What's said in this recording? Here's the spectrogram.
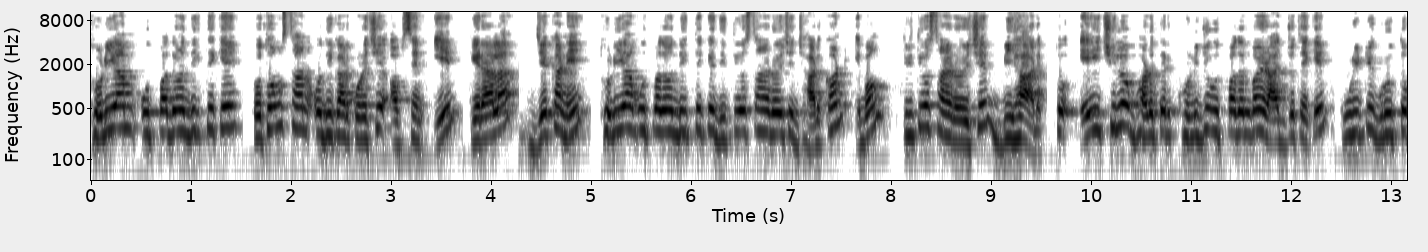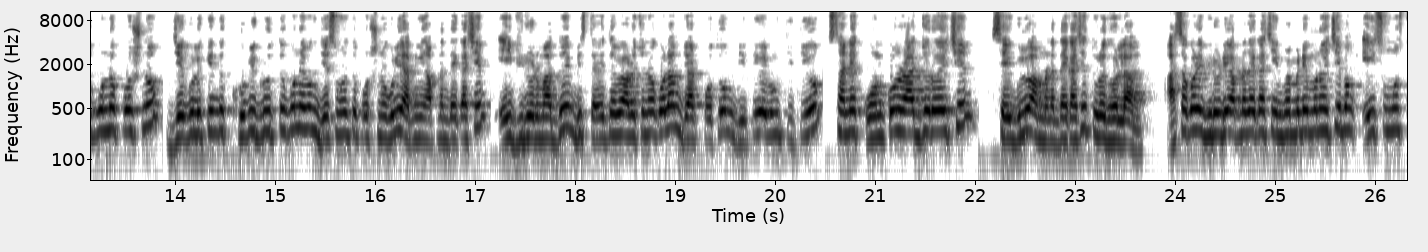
থোরিয়াম উৎপাদনের দিক থেকে প্রথম স্থান অধিকার করেছে অপশন এ, কেরালা, যেখানে থোরিয়াম উৎপাদনের দিক থেকে দ্বিতীয় স্থানে রয়েছে ঝাড়খণ্ড এবং তৃতীয় স্থানে রয়েছে বিহার। তো এই ছিল ভারতের খনিজ উৎপাদনকারী রাজ্য থেকে কুড়িটি গুরুত্বপূর্ণ প্রশ্ন, যেগুলো কিন্তু খুবই গুরুত্বপূর্ণ এবং যে সমস্ত প্রশ্নগুলি আমি আপনাদের কাছে এই ভিডিওর মাধ্যমে বিস্তারিতভাবে আলোচনা করলাম, যার প্রথম, দ্বিতীয় এবং তৃতীয় স্থানে কোন কোন রাজ্য রয়েছে, সেইগুলো আপনাদের কাছে তুলে ধরলাম। আশা করি ভিডিওটি আপনাদের কাছে ইনফরমেটিভ মনে হচ্ছে এবং এই সমস্ত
